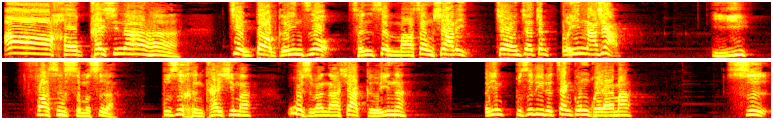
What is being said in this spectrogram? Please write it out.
啊，好开心呐啊！见到葛英之后，陈胜马上下令叫人家将葛英拿下。咦，发生什么事了？不是很开心吗？为什么要拿下葛英呢？葛英不是立了战功回来吗？是，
